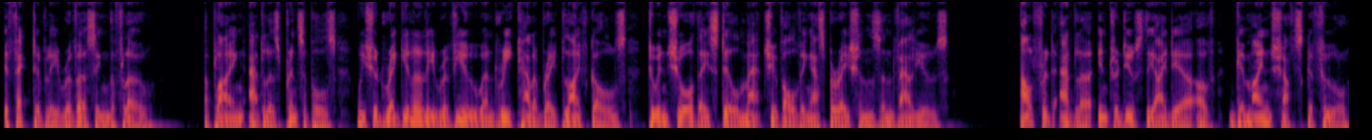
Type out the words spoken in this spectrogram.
effectively reversing the flow. Applying Adler's principles, we should regularly review and recalibrate life goals to ensure they still match evolving aspirations and values. Alfred Adler introduced the idea of Gemeinschaftsgefühl,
